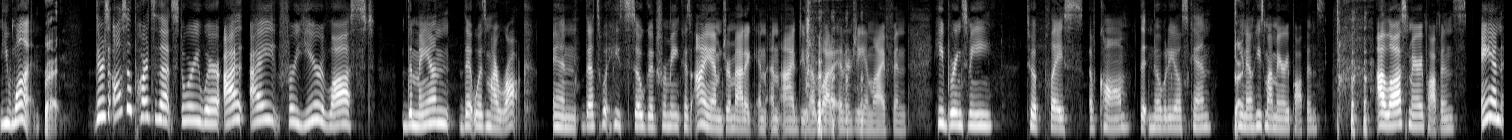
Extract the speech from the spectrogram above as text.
you won." Right. There's also parts of that story where I I for a year lost the man that was my rock. And that's what he's so good for me because I am dramatic and, and I do have a lot of energy in life. And he brings me to a place of calm that nobody else can. You know, he's my Mary Poppins. I lost Mary Poppins. And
